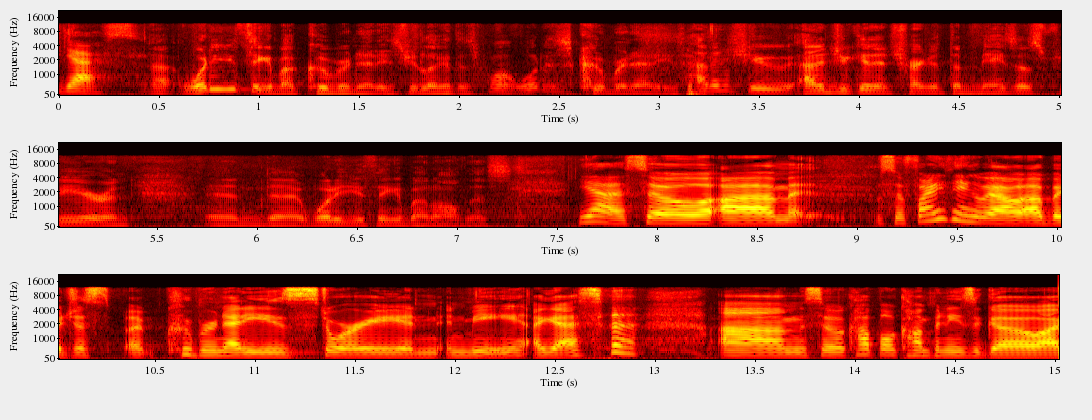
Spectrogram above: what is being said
Yes. Uh, what do you think about Kubernetes? If You look at this, well, what is Kubernetes? How did you how did you get attracted to Mesosphere and and uh, what do you think about all this? Yeah, so um, so funny thing about uh, but just a Kubernetes story and, and me, I guess. um, so a couple companies ago, I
